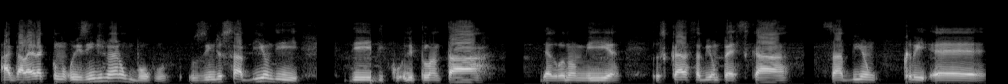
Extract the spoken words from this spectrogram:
a galera, os índios não eram burros, os índios sabiam de, de, de, de plantar, de agronomia, os caras sabiam pescar, sabiam cri, é,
